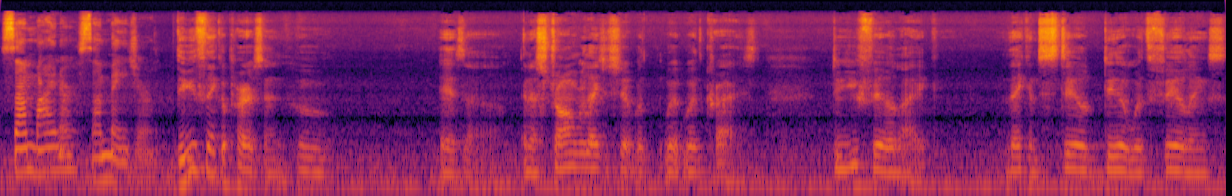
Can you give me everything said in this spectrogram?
some minor, some major. Do you think a person who is uh, in a strong relationship with, with, with Christ, do you feel like they can still deal with feelings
